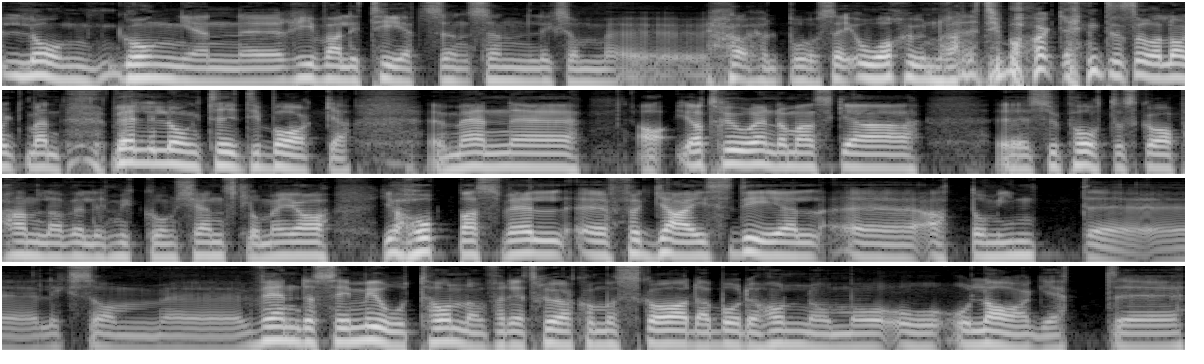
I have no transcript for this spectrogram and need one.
lång gången eh, rivalitet sen, sen liksom, eh, jag höll på att säga århundrade tillbaka, inte så långt men väldigt lång tid tillbaka. Men eh, ja, jag tror ändå man ska eh, supporterskap handlar väldigt mycket om känslor men jag, jag hoppas väl eh, för Guys del eh, att de inte eh, liksom eh, vänder sig mot honom för det tror jag kommer skada både honom och, och, och laget eh,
